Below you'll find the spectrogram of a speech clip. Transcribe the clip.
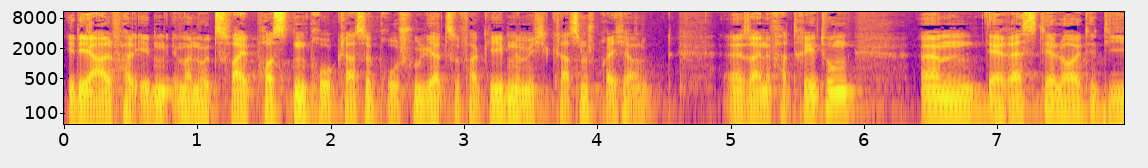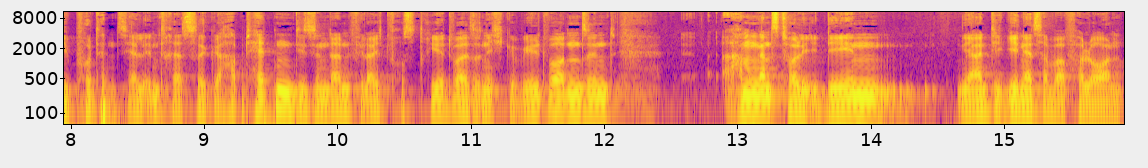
Idealfall eben immer nur zwei Posten pro Klasse, pro Schuljahr zu vergeben, nämlich Klassensprecher und äh, seine Vertretung. Ähm, der Rest der Leute, die potenziell Interesse gehabt hätten, die sind dann vielleicht frustriert, weil sie nicht gewählt worden sind, haben ganz tolle Ideen, ja, die gehen jetzt aber verloren.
